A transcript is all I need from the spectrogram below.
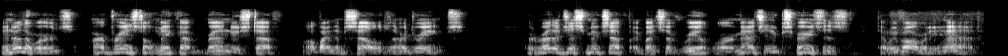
In other words, our brains don't make up brand new stuff all by themselves in our dreams, but rather just mix up a bunch of real or imagined experiences that we've already had.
